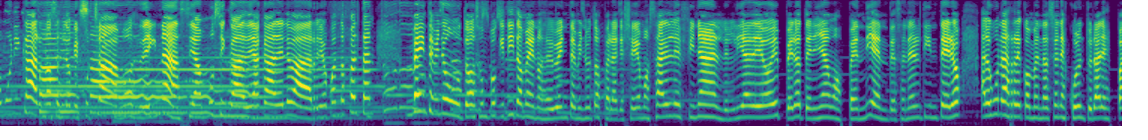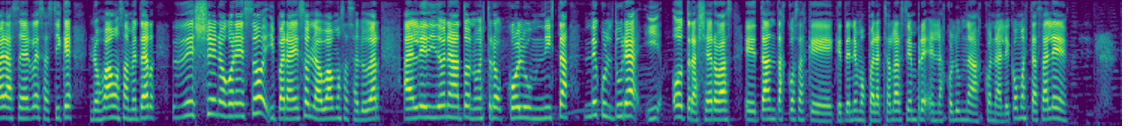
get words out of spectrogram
comunicarnos es lo que escuchamos de Ignacia, música de acá del barrio, cuando faltan 20 minutos, un poquitito menos de 20 minutos para que lleguemos al final del día de hoy, pero teníamos pendientes en el tintero algunas recomendaciones culturales para hacerles, así que nos vamos a meter de lleno con eso y para eso la vamos a saludar a Lady Donato, nuestro columnista de cultura y otras yerbas, eh, tantas cosas que, que tenemos para charlar siempre en las columnas con Ale. ¿Cómo estás, Ale?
